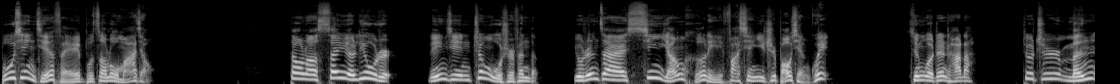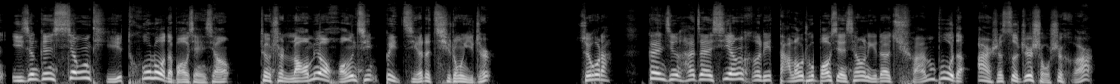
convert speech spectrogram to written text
不信劫匪不自露马脚。到了三月六日，临近正午时分的，有人在新阳河里发现一只保险柜。经过侦查的，这只门已经跟箱体脱落的保险箱，正是老庙黄金被劫的其中一只。随后呢，干警还在新阳河里打捞出保险箱里的全部的二十四只首饰盒，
